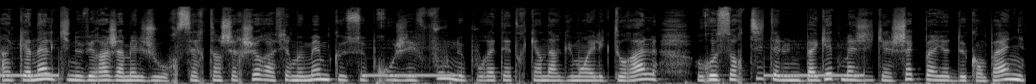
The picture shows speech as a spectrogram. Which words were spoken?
Un canal qui ne verra jamais le jour. Certains chercheurs affirment même que ce projet fou ne pourrait être qu'un argument électoral, ressorti tel une baguette magique à chaque période de campagne.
